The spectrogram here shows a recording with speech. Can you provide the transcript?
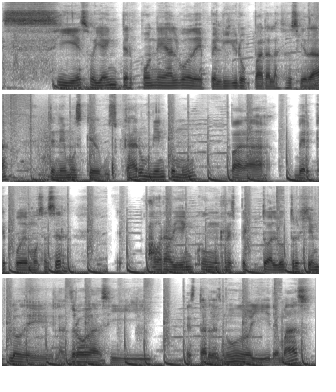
Si eso ya interpone algo de peligro para la sociedad, tenemos que buscar un bien común para ver qué podemos hacer. Ahora bien, con respecto al otro ejemplo de las drogas y estar desnudo y demás,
